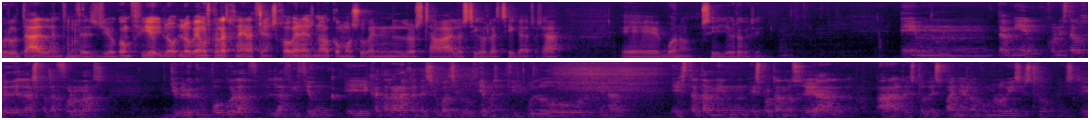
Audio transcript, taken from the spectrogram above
Brutal. Entonces yo confío. Y lo, lo vemos con las generaciones jóvenes, ¿no? Cómo suben los, chava- los chicos, las chicas. O sea, eh, bueno, sí, yo creo que sí. Em, también con este auge de las plataformas, yo creo que un poco la, la ficción eh, catalana, que antes igual se reducía más al círculo regional, está también exportándose al, al resto de España, ¿no? ¿Cómo lo veis esto? Este,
